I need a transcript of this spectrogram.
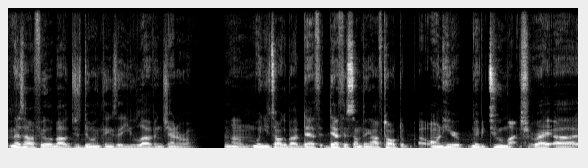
And that's how I feel about just doing things that you love in general. Mhm. Um, when you talk about death, death is something I've talked on here maybe too much, right? Uh,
